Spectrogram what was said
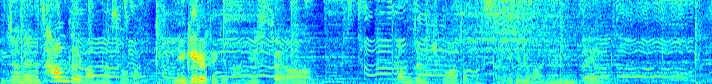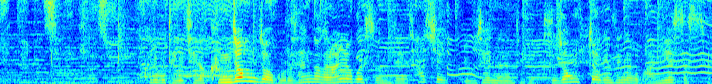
예전에는 사람들을 만나서 막 얘기를 되게 많이 했어요. 사람들을 좋아하다 보니까 얘기를 많이 했는데 그리고 되게 제가 긍정적으로 생각을 하려고 했었는데 사실 요새는 되게 부정적인 생각을 많이 했었어요.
